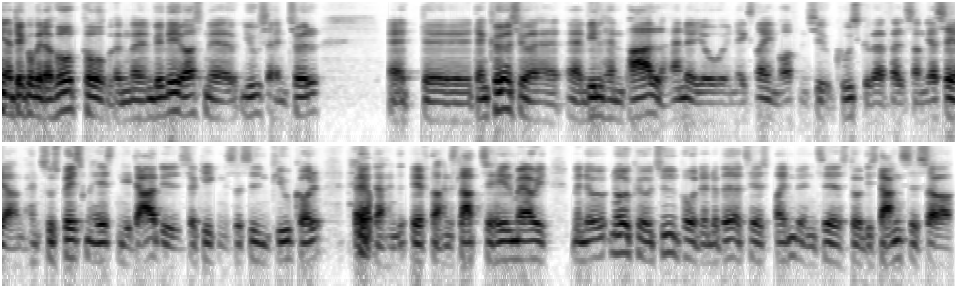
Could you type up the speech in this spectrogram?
Ja, det kunne vi da håbe på, men vi ved også med Usain Tøl, at øh, den køres jo af, af Wilhelm Parl. Han er jo en ekstrem offensiv kusk i hvert fald, som jeg ser ham. Han tog spids med hesten i Derby, så gik den så siden pivkold, ja. efter, han, efter han slap til Hail Mary. Men noget, noget kan jo tyde på, at den er bedre til at sprinte end til at stå distance, så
